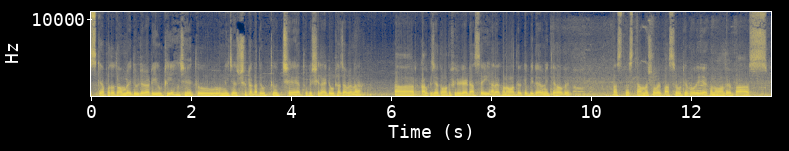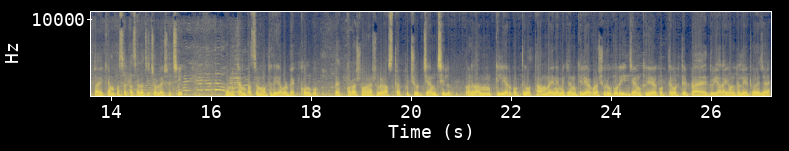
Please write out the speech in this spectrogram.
আজকে আপাতত আমরা এই দুইটা রাইডে উঠি, যেহেতু নিজস্ব টাকা দিয়ে উঠতে হচ্ছে, এত বেশি রাইডে উঠা যাবে না। আর কালকে যেহেতু আমাদের ফ্রি রাইড আছেই, আর এখন আমাদেরকে বিদায়ও নিতে হবে। আস্তে আস্তে আমরা সবাই বাসে উঠে পড়ি, এখন আমাদের বাস প্রায় ক্যাম্পাসের কাছাকাছি চলে এসেছি। এখন ক্যাম্পাসের মধ্যে দিয়ে আবার ব্যাক করব। ব্যাক করার সময় আসলে রাস্তায় প্রচুর জ্যাম ছিল। জ্যাম ক্লিয়ার করতে করতে আমরাই নেমে ক্লিয়ার করা শুরু করি। জ্যাম ক্লিয়ার করতে করতে প্রায় দুই আড়াই ঘণ্টা লেট হয়ে যায়।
